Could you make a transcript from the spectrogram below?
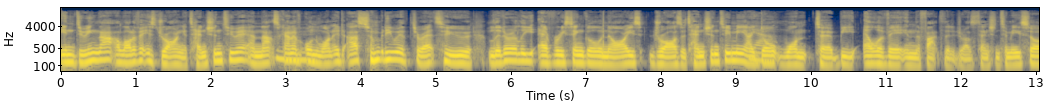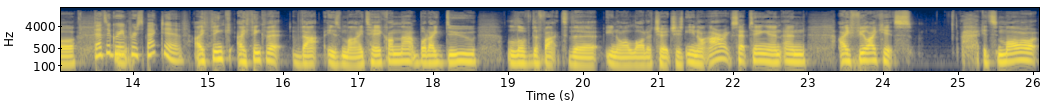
in doing that, a lot of it is drawing attention to it, and that's kind Mm-hmm. of unwanted. As somebody with Tourette's who literally every single noise draws attention to me, I don't want to be elevating the fact that it draws attention to me. So That's a great perspective. I think I think that that is my take on that. But I do love the fact that you know a lot of churches you know are accepting, and and I feel like it's it's more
